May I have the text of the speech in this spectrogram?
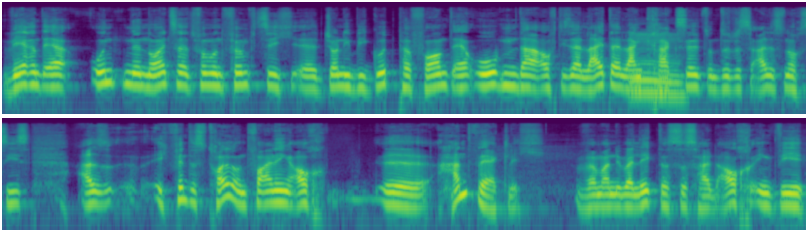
während er unten in 1955 äh, Johnny B. Good performt, er oben da auf dieser Leiter lang mm. kraxelt und du das alles noch siehst. Also ich finde es toll und vor allen Dingen auch äh, handwerklich, wenn man überlegt, dass es halt auch irgendwie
